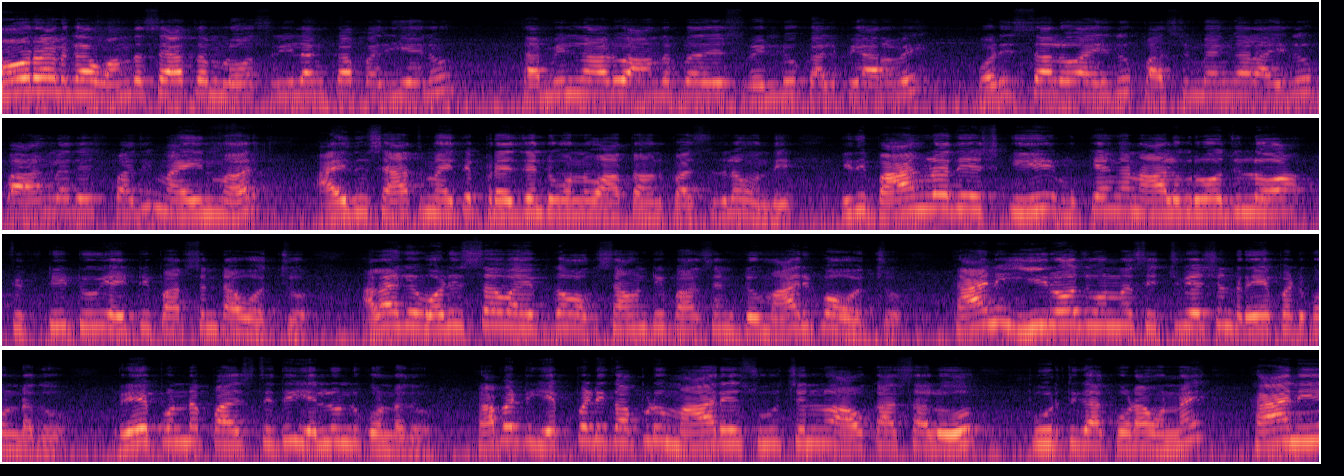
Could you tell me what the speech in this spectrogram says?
ఓవరాల్గా వంద శాతంలో శ్రీలంక పదిహేను తమిళనాడు ఆంధ్రప్రదేశ్ రెండు కలిపి అరవై ఒడిశాలో ఐదు పశ్చిమ బెంగాల్ ఐదు బంగ్లాదేశ్ పది మయన్మార్ ఐదు శాతం అయితే ప్రజెంట్ ఉన్న వాతావరణ పరిస్థితిలో ఉంది. ఇది బంగ్లాదేశ్కి ముఖ్యంగా నాలుగు రోజుల్లో ఫిఫ్టీ టు ఎయిటీ పర్సెంట్ అవ్వచ్చు. అలాగే ఒడిశా వైపుగా ఒక సెవెంటీ పర్సెంట్ మారిపోవచ్చు. కానీ ఈ రోజు ఉన్న సిచ్యువేషన్ రేపటికి ఉండదు. రేపున్న పరిస్థితి ఎల్లుండికి ఉండదు. కాబట్టి ఎప్పటికప్పుడు మారే సూచనలు అవకాశాలు పూర్తిగా కూడా ఉన్నాయి. కానీ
